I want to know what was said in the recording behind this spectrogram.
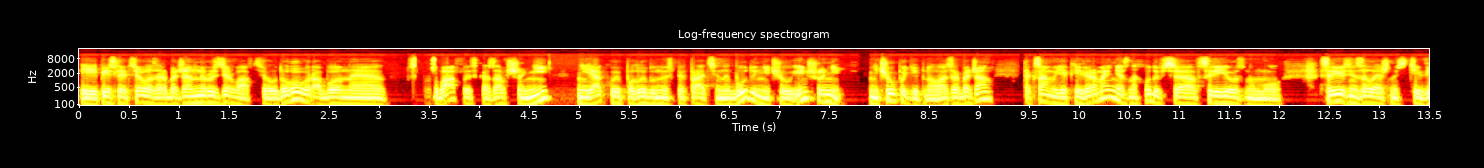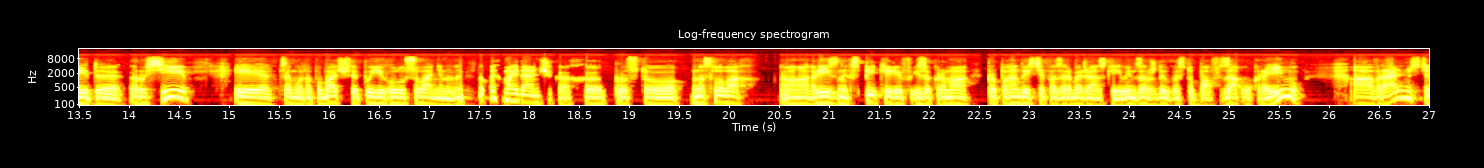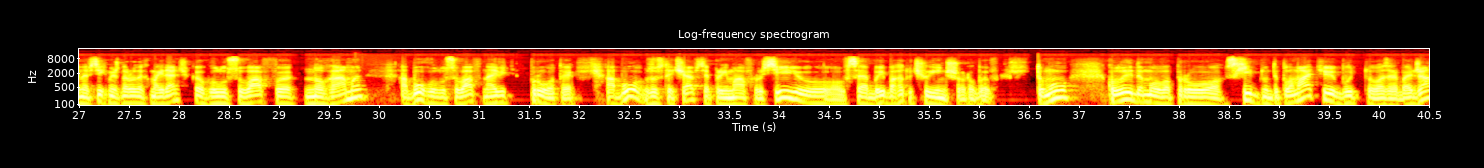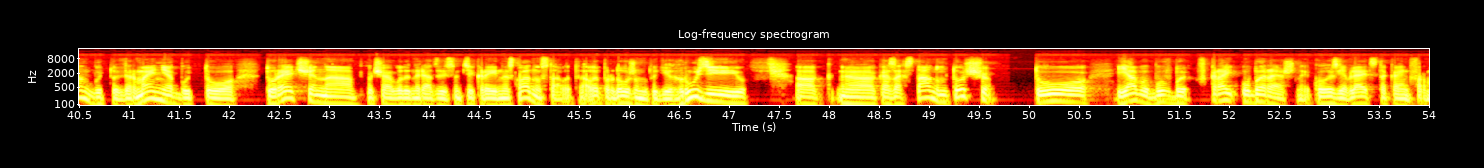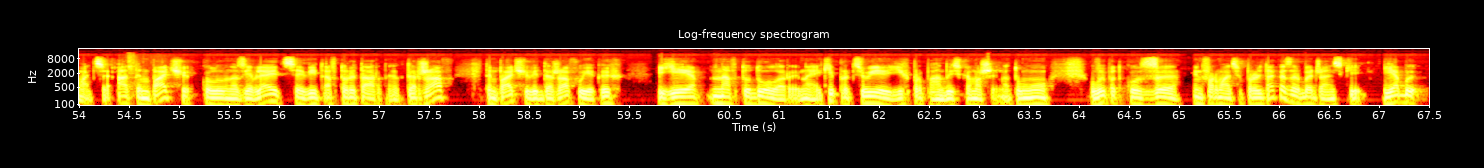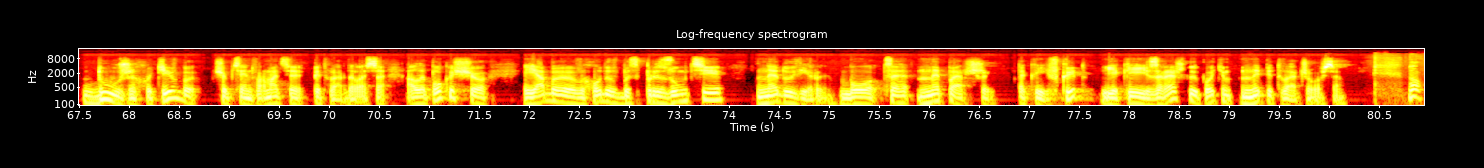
І після цього Азербайджан не розірвав цього договору або не спростував і сказав, що ні, ніякої поглибленої співпраці не буде, нічого іншого, ні. Нічого подібного. Азербайджан, так само як і Вірменія, знаходився в серйозному серйозній залежності від е, Росії, і це можна побачити по їх голосуванням на міжнародних майданчиках. Е, Просто на словах різних спікерів, і, зокрема, пропагандистів азербайджанських, він завжди виступав за Україну. А в реальності на всіх міжнародних майданчиках голосував е, ногами або голосував навіть проти, або зустрічався, приймав Росію в себе і багато чого іншого робив. Тому, коли йде мова про східну дипломатію, будь то Азербайджан, будь то Вірменія, будь то Туреччина, хоча в один ряд, звісно, ці країни складно ставити, але продовжимо тоді Грузією, е, Казахстаном тощо. То я би був би вкрай обережний, коли з'являється така інформація. А тим паче, коли вона з'являється від авторитарних держав, тим паче від держав, у яких є нафтодолари, на які працює їх пропагандистська машина. Тому у випадку з інформацією про літак азербайджанський я би дуже хотів би, щоб ця інформація підтвердилася. Але поки що я би виходив би з презумпції недовіри, бо це не перший такий вкид, який зрештою потім не підтверджувався. Ну,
